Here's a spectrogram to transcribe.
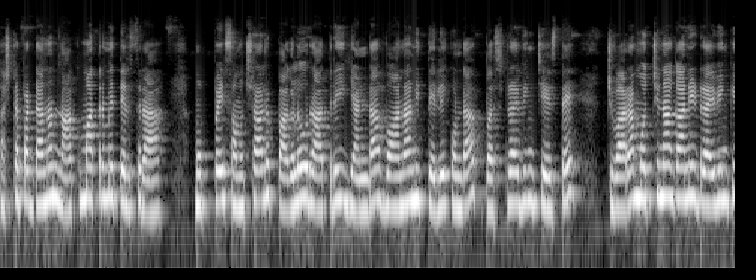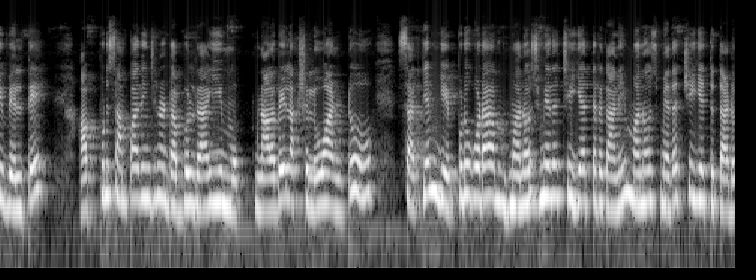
కష్టపడ్డానో నాకు మాత్రమే తెలుసురా. ముప్పై సంవత్సరాలు పగలు రాత్రి ఎండ వానని తెలియకుండా బస్ డ్రైవింగ్ చేస్తే జ్వరం వచ్చినా కానీ డ్రైవింగ్కి వెళ్తే అప్పుడు సంపాదించిన డబ్బులు రా ఈ ము నలభై లక్షలు అంటూ సత్యం ఎప్పుడు కూడా మనోజ్ మీద చెయ్యెత్తడు కానీ మనోజ్ మీద చెయ్యెత్తుతాడు.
